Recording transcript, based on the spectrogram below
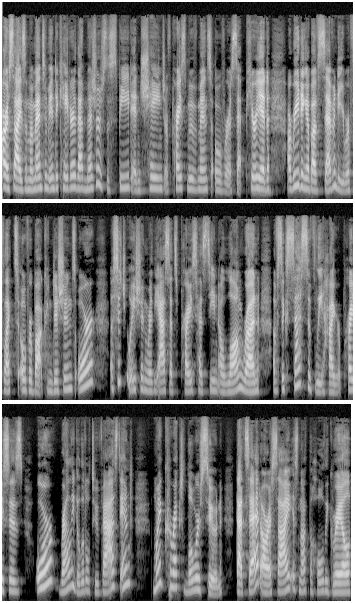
RSI is a momentum indicator that measures the speed and change of price movements over a set period. Mm-hmm. A reading above 70 reflects overbought conditions or a situation where the asset's price has seen a long run of successively higher prices or rallied a little too fast and might correct lower soon. That said, RSI is not the holy grail.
